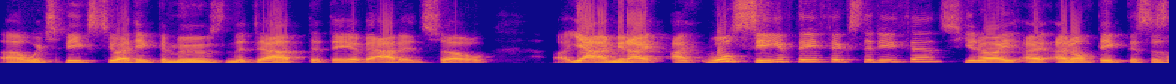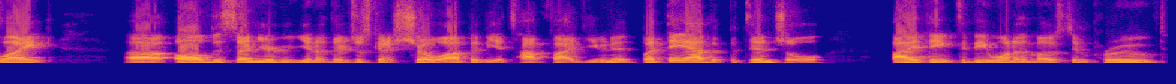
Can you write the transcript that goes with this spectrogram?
uh, which speaks to I think the moves and the depth that they have added. So, uh, yeah, I mean, I, I we'll see if they fix the defense. You know, I I, I don't think this is like uh, all of a sudden you're you know they're just going to show up and be a top five unit, but they have the potential, I think, to be one of the most improved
